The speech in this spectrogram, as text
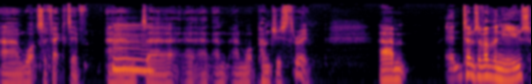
uh, what's effective and, mm. uh, and and what punches through. Um, in terms of other news,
